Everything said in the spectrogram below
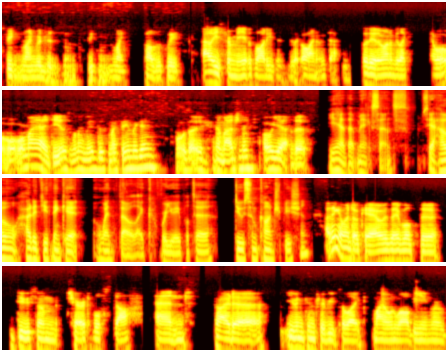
speaking languages and speaking like publicly. At least for me, it was a lot easier to be like, oh, I know exactly. But the other one would be like, yeah, what, what were my ideas when I made this my theme again? What was I imagining? Oh yeah, this. Yeah, that makes sense. So yeah, how how did you think it went though? Like, were you able to do some contribution? I think it went okay. I was able to do some charitable stuff and try to even contribute to like my own well-being or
